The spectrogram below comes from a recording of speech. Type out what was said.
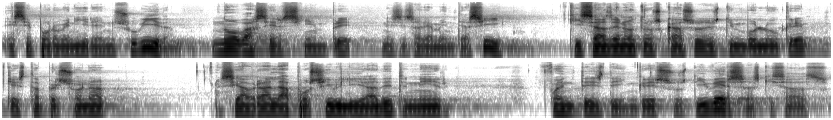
ese porvenir en su vida. No va a ser siempre necesariamente así. Quizás en otros casos esto involucre que esta persona se abra la posibilidad de tener fuentes de ingresos diversas, quizás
